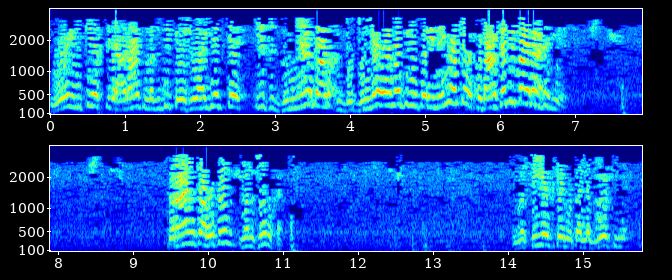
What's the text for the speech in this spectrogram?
وہ ان کے اختیارات مذہبی پیشوائیت کے اس دنیا دنیا والوں کے اوپر ہی نہیں ہوتے، خدا سے بھی پیدا ہے یہ۔ قرآن کا حکم منسوخ ہے وسیعت کے متعلق یہ کیا۔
